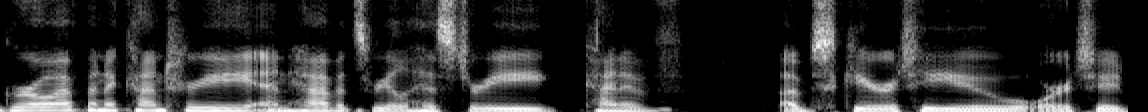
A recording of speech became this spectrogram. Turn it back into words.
grow up in a country and have its real history kind of obscure to you or to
